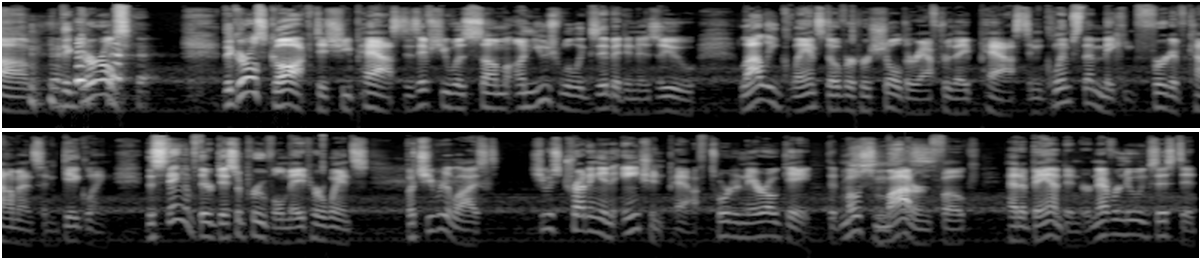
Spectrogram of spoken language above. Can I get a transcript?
Um, the girls. The girls gawked as she passed, as if she was some unusual exhibit in a zoo. Lolly glanced over her shoulder after they passed and glimpsed them making furtive comments and giggling. The sting of their disapproval made her wince, but she realized she was treading an ancient path toward a narrow gate that most modern folk had abandoned or never knew existed.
